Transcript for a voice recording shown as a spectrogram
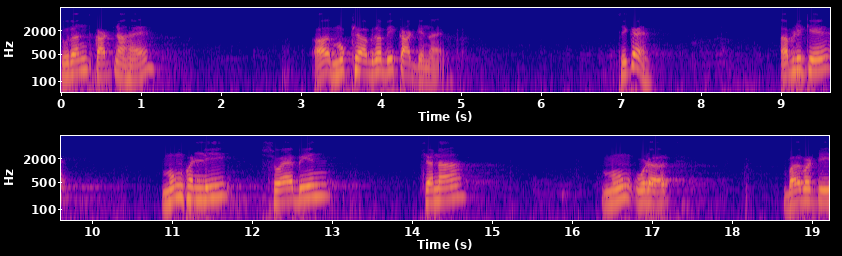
तुरंत काटना है और मुख्य अग्र भी काट देना है। ठीक है? अब लिखिए मूंगफली, सोयाबीन, चना, मूंग उड़द, बरबटी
